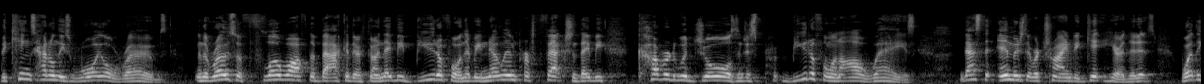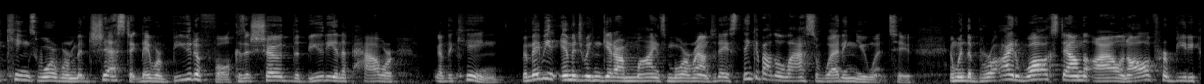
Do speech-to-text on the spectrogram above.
the kings had on these royal robes. And the robes would flow off the back of their throne. They'd be beautiful, and there'd be no imperfections. They'd be covered with jewels and just beautiful in all ways. That's the image that we're trying to get here. That it's what the kings wore were majestic. They were beautiful because it showed the beauty and the power of the king. But maybe an image we can get our minds more around today is think about the last wedding you went to. And when the bride walks down the aisle in all of her beauty,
